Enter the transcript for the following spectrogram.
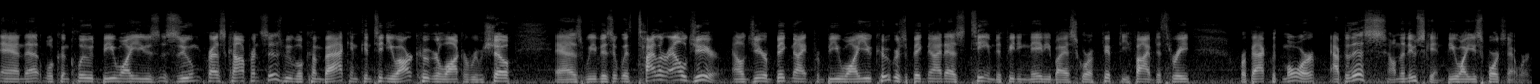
and that will conclude BYU's Zoom press conferences. We will come back and continue our Cougar Locker Room show as we visit with Tyler Allgeier. Allgeier, big night for BYU. Cougars, a big night as a team, defeating Navy by a score of 55 to 3. We're back with more after this on the Nu Skin, BYU Sports Network.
